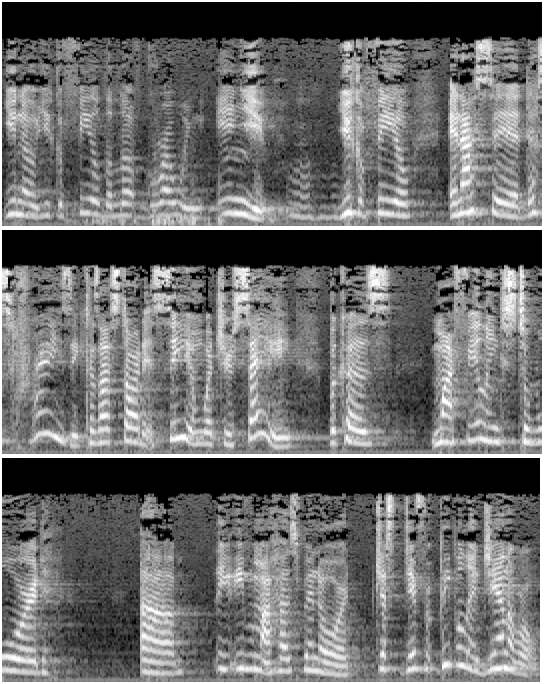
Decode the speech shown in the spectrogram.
you know, you could feel the love growing in you. Mm-hmm. You could feel, and I said, that's crazy because I started seeing what you're saying because my feelings toward uh, even my husband or just different people in general,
